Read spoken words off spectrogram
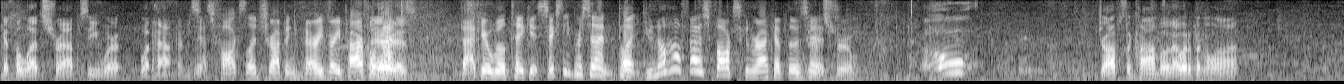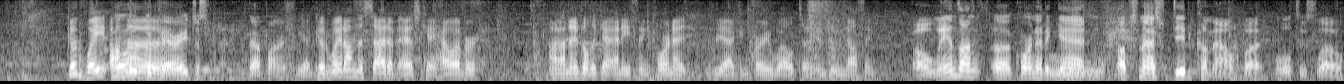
get the ledge trap, see where what happens. Yes, Fox ledge trapping, very, very powerful. There That it is. Back air will take it 60%, but you know how fast Fox can rack up those That's hits. That's true. Oh! Drops the combo. That would have been a lot. Good wait on Oh, the good parry. Just bad punish. Yeah, good wait on the side of SK. However, unable to get anything. Cornet reacting very well to him doing nothing. Oh, lands on uh, Coronet again. Ooh. Up smash did come out, but a little too slow.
